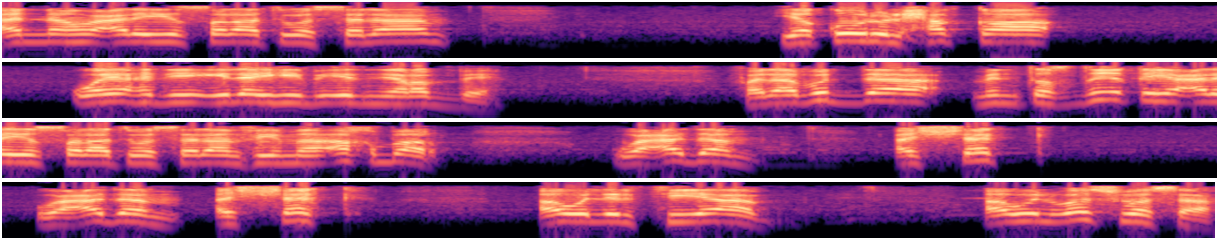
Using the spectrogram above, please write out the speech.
أنه عليه الصلاة والسلام يقول الحق ويهدي إليه بإذن ربه. فلا بد من تصديقه عليه الصلاة والسلام فيما أخبر وعدم الشك وعدم الشك أو الارتياب أو الوسوسة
